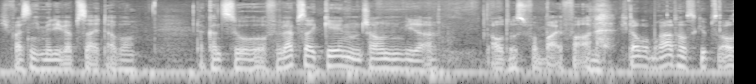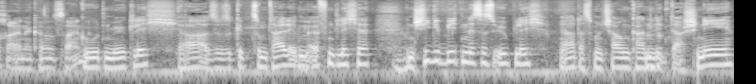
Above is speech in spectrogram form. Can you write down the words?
ich weiß nicht mehr die Website, aber da kannst du auf eine Website gehen und schauen, wie da Autos vorbeifahren. Ich glaube, am Rathaus gibt es auch eine, kann es sein? Gut möglich, ja. Also es gibt zum Teil eben öffentliche. In Skigebieten ist es üblich, ja, dass man schauen kann, liegt da Schnee,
